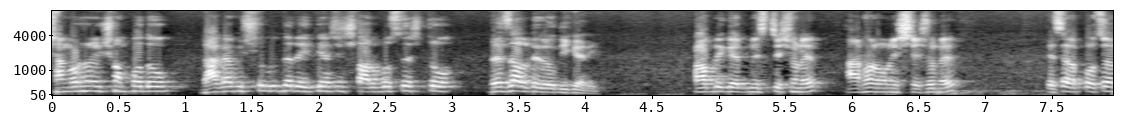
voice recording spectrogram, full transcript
সাংগঠনিক সম্পাদক, ঢাকা বিশ্ববিদ্যালয়ের ইতিহাসে সর্বশ্রেষ্ঠ রেজাল্টের অধিকারী পাবলিক অ্যাডমিনিস্ট্রেশনের আঠারো, উনিশ সেশনের এছাড়া প্রচার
